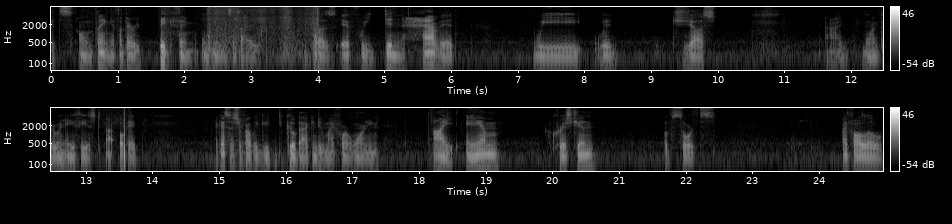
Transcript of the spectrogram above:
its own thing. It's a very big thing in human society. Because if we didn't have it, we would just I went through an atheist. Uh, okay, I guess I should probably go back and do my forewarning. I am a Christian of sorts. I follow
